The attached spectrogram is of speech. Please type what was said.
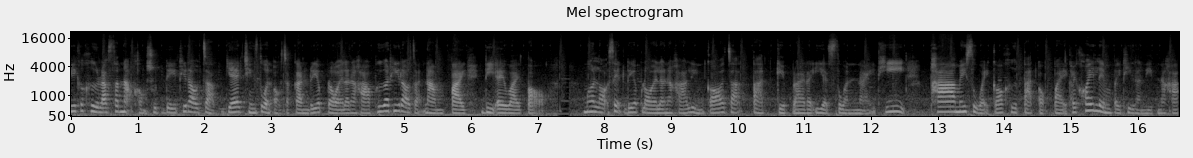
นี่ก็คือลักษณะของชุดเดทที่เราจับแยกชิ้นส่วนออกจากกันเรียบร้อยแล้วนะคะ เพื่อที่เราจะนำไป DIY ต่อ เมื่อเลาะเสร็จเรียบร้อยแล้วนะคะ หลินก็จะตัดเก็บรายละเอียดส่วนไหนที่ผ้าไม่สวยก็คือตัดออกไป ค่อยๆ เล็มไปทีละนิดนะคะ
